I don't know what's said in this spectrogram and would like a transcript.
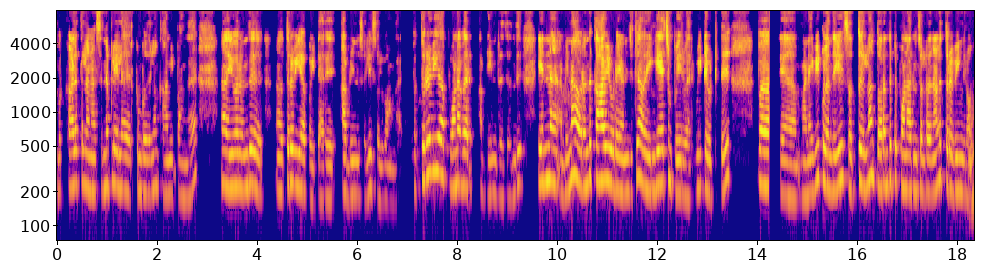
ஒரு காலத்துல நான் சின்ன பிள்ளையில இருக்கும்போதெல்லாம் காமிப்பாங்க. இவர் வந்து துறவியா போயிட்டாரு அப்படின்னு சொல்லி சொல்லுவாங்க. இப்ப துறவியா போனவர் அப்படின்றது வந்து என்ன அப்படின்னா அவர் வந்து காவி உடை அணிஞ்சிட்டு அவர் எங்கேயாச்சும் போயிடுவார் வீட்டை விட்டுட்டு. இப்ப மனைவி குழந்தையை சொத்து எல்லாம் திறந்துட்டு போனாருன்னு சொல்றதுனால துறவிங்கிறோம்.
